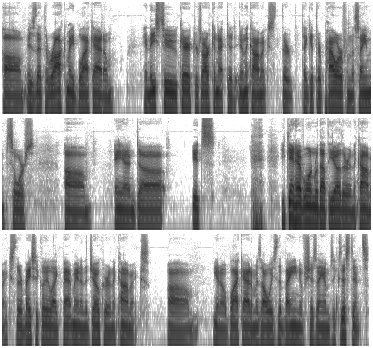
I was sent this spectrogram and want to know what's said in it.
um, is that The Rock made Black Adam, and these two characters are connected in the comics. They're they get their power from the same source, um, and uh, it's you can't have one without the other in the comics. They're basically like Batman and the Joker in the comics. Um, you know, Black Adam is always the bane of Shazam's existence,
